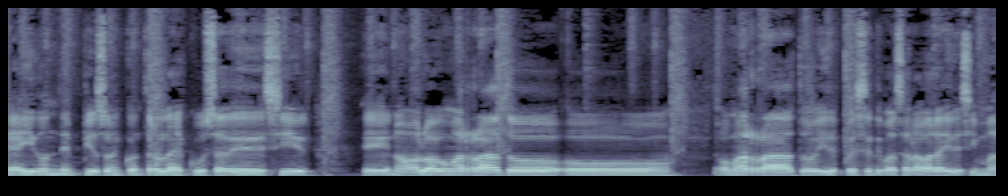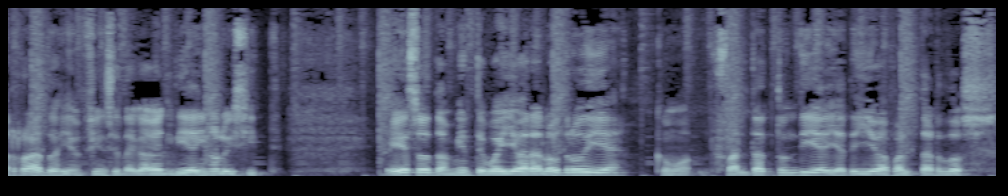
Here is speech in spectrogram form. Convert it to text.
es ahí donde empiezo a encontrar la excusa de decir, eh, no, lo hago más rato o, o, más rato y después se te pasa la hora y decís más rato y en fin se te acaba el día y no lo hiciste. Eso también te puede llevar al otro día como faltaste un día, ya te lleva a faltar dos.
